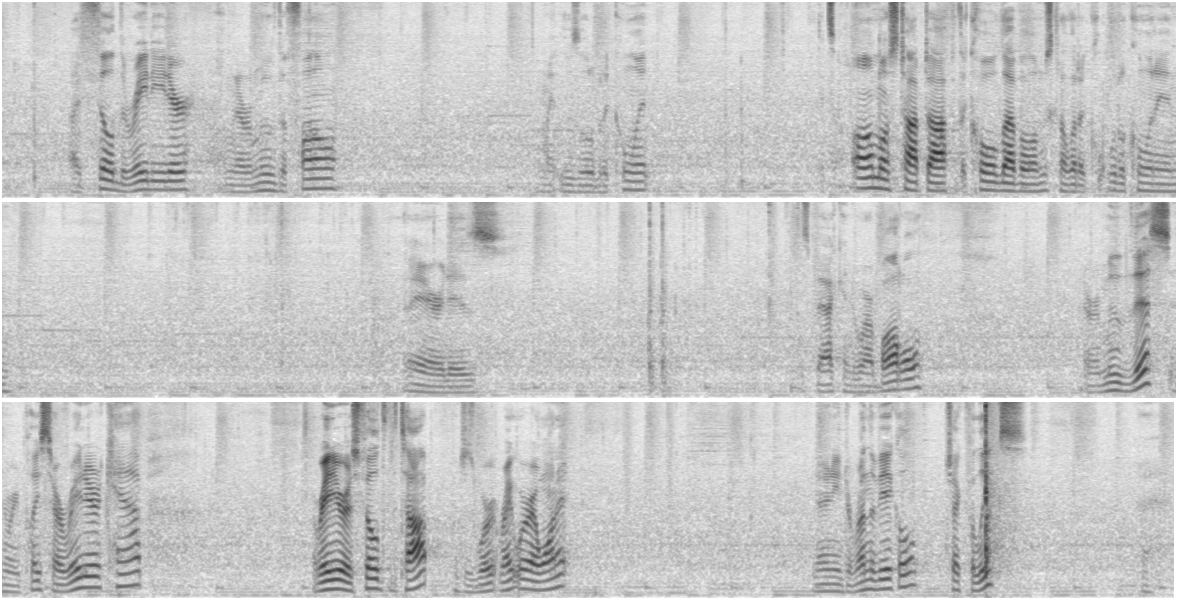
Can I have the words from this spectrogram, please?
I've filled the radiator. I'm gonna remove the funnel. I might lose a little bit of coolant. It's almost topped off at the cold level. I'm just gonna let a little coolant in. There it is. Put this back into our bottle. And remove this and replace our radiator cap. Our radiator is filled to the top, which is where, right where I want it. Now I need to run the vehicle, check for leaks,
